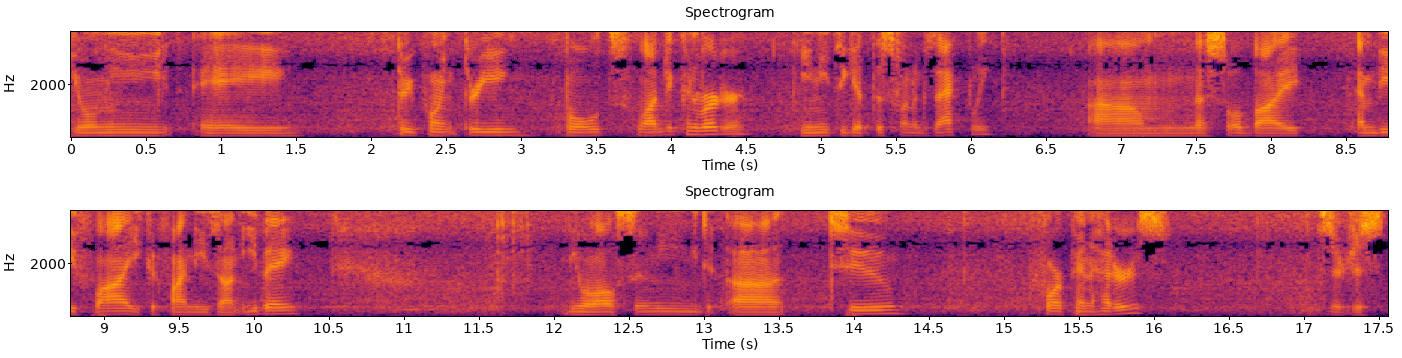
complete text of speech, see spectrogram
You'll need a 3.3 volt logic converter. You need to get this one exactly. Um, they're sold by MD Fly. You could find these on eBay. You will also need uh, two 4 pin headers. These are just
